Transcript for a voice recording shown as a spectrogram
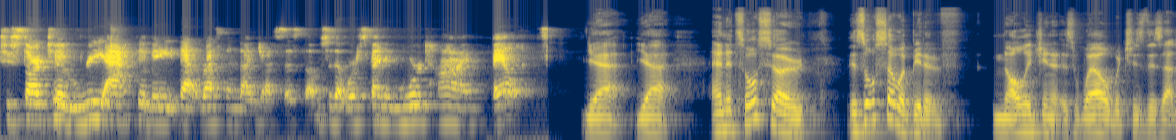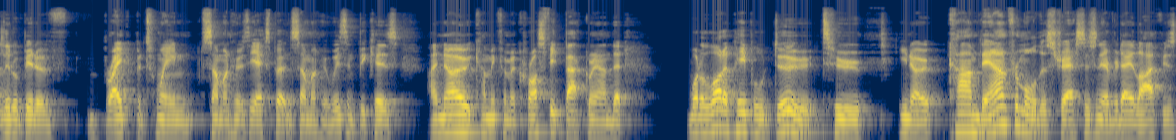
to start to reactivate that rest and digest system so that we're spending more time balanced. Yeah, yeah. And it's also there's also a bit of knowledge in it as well, which is there's that little bit of break between someone who's the expert and someone who isn't because I know coming from a CrossFit background that what a lot of people do to, you know, calm down from all the stresses in everyday life is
